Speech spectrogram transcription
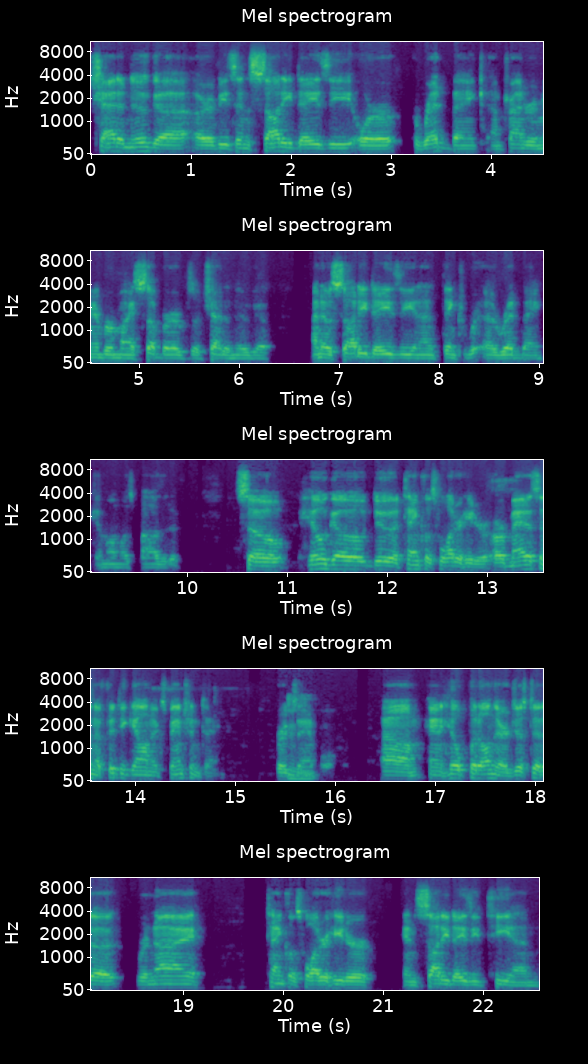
Chattanooga, or if he's in Soddy Daisy or Red Bank, I'm trying to remember my suburbs of Chattanooga. I know Soddy Daisy and I think uh, Red Bank. I'm almost positive. So he'll go do a tankless water heater or Madison a 50 gallon expansion tank, for mm-hmm. example. Mm-hmm. Um, and he'll put on there just did a Rinnai tankless water heater and Soddy Daisy TN,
